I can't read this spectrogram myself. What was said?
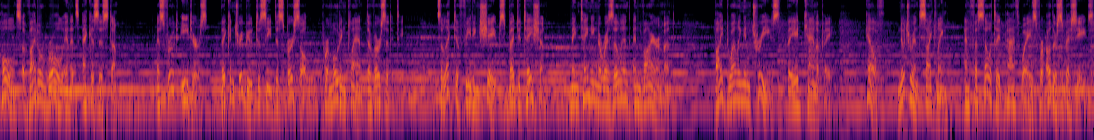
holds a vital role in its ecosystem. As fruit eaters, they contribute to seed dispersal, promoting plant diversity. Selective feeding shapes vegetation, maintaining a resilient environment by dwelling in trees, they aid canopy, health, nutrient cycling, and facilitate pathways for other species.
